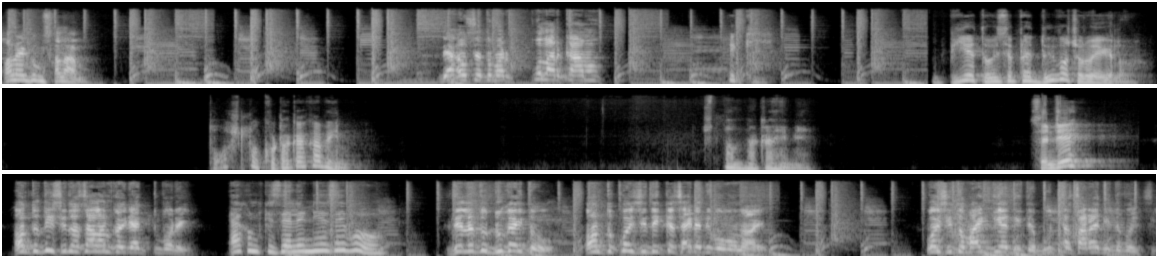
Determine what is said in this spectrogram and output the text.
ওয়ালাইকুম সালাম। দেখা হচ্ছে তোমার পোলার কাম। এ কি? বিয়ে তো হয়েছে প্রায় দুই বছর হয়ে গেল। দশ লক্ষ টাকা কাবিন। বুঝলাম না কাহিনী। সেন্টি অন্ত দিছিল চালান কইরা একটু পরে। এখন কি জেলে নিয়ে যাইবো? জেলে তো ঢুকাই তো অন্ত কইছি দিকে সাইডে দিব মনে হয়। কইছি তো মাইক দিয়ে দিতে বুটটা সারাই দিতে কইছি।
